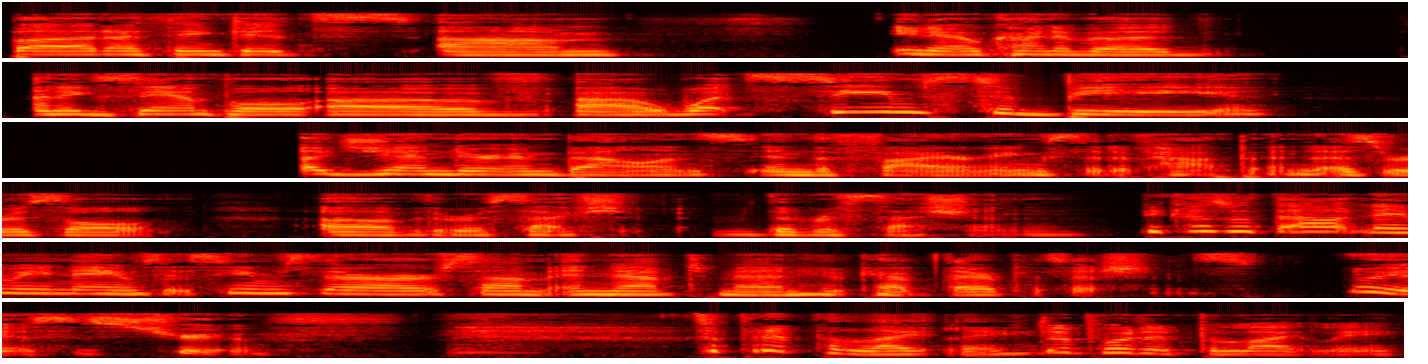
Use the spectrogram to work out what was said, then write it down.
But I think it's, um, you know, kind of a, an example of, uh, what seems to be a gender imbalance in the firings that have happened as a result of the recession, the recession. Because without naming names, it seems there are some inept men who kept their positions. Oh yes, it's true. To put it politely. To put it politely.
